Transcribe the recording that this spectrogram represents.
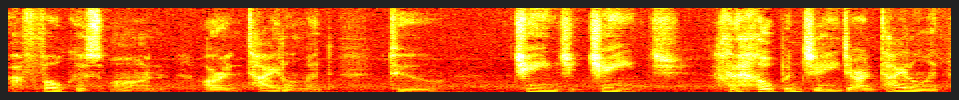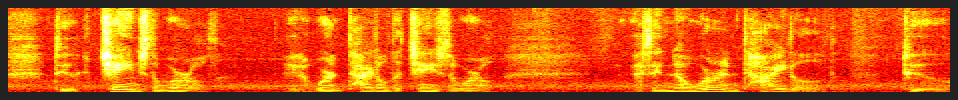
uh, focus on our entitlement to change, change, hope and change, our entitlement to change the world. You know, we're entitled to change the world. I say, no, we're entitled to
